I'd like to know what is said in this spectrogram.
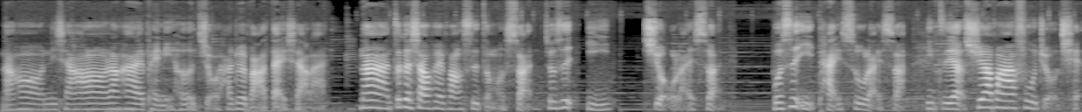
然后你想要让他来陪你喝酒，他就会把他带下来。那这个消费方式怎么算？就是以酒来算，不是以台数来算。你只要需要帮他付酒钱，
